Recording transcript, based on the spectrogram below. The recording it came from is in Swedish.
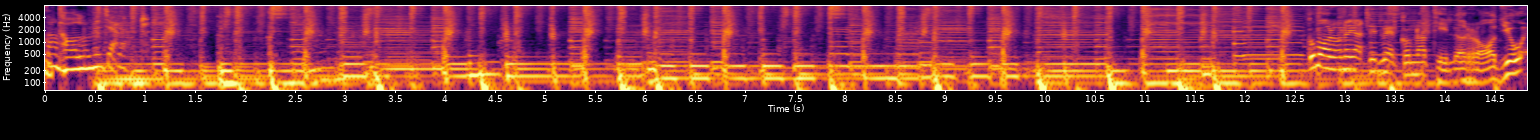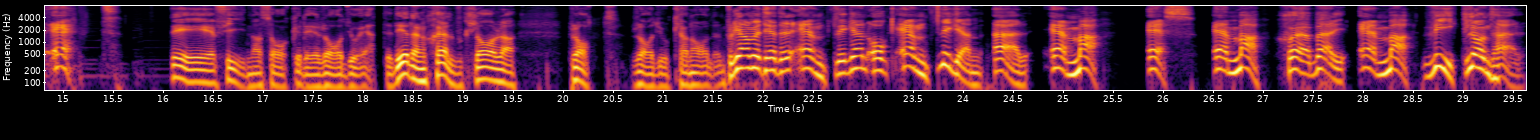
Samtal med hjärt. God morgon och hjärtligt välkomna till Radio 1. Det är fina saker det är Radio 1. Det är den självklara pratradiokanalen. Programmet heter Äntligen och äntligen är Emma S. Emma Sjöberg, Emma Wiklund här.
